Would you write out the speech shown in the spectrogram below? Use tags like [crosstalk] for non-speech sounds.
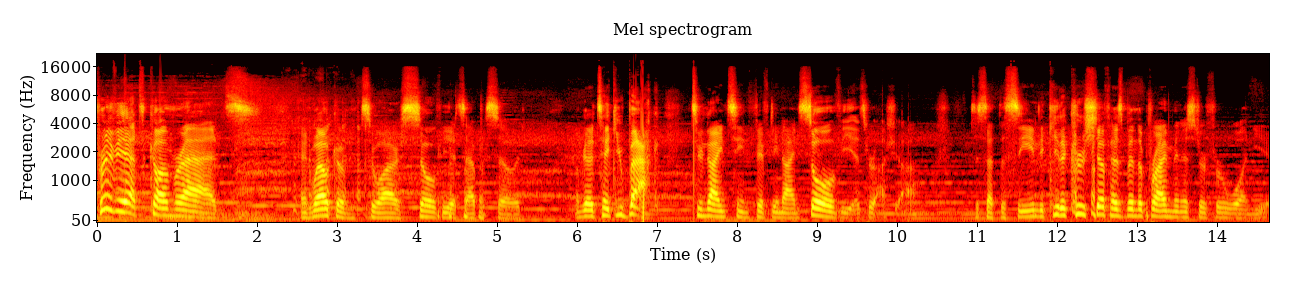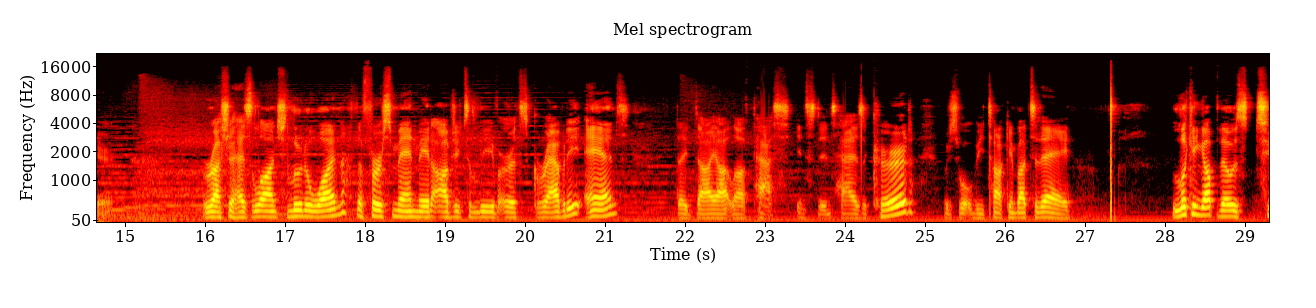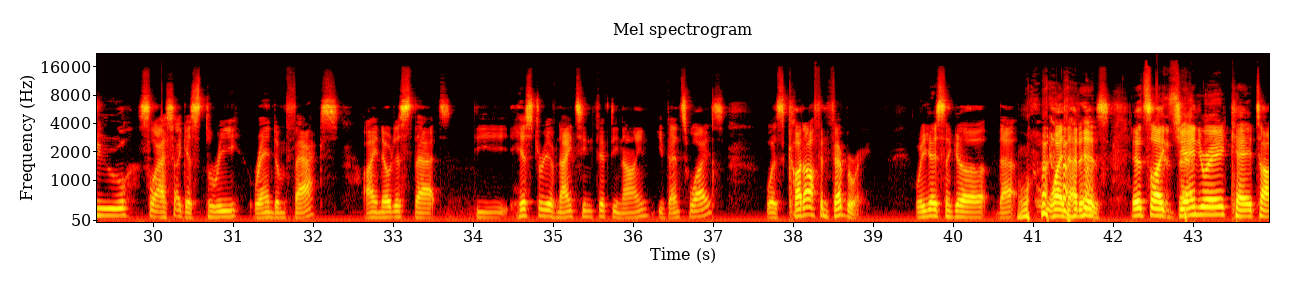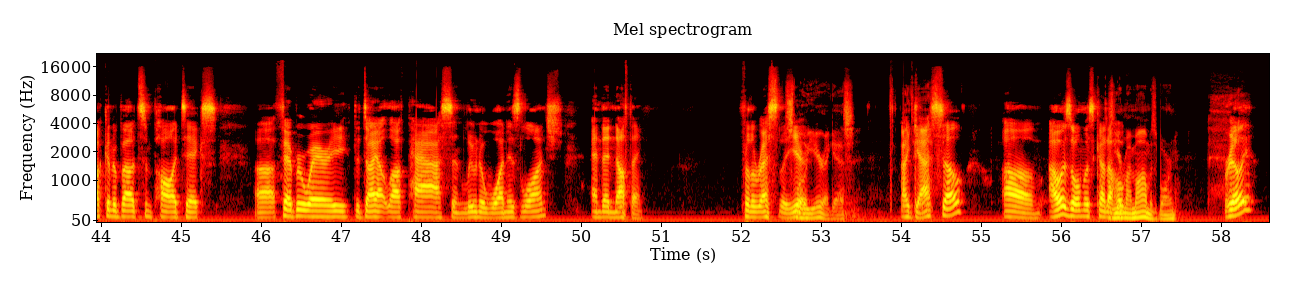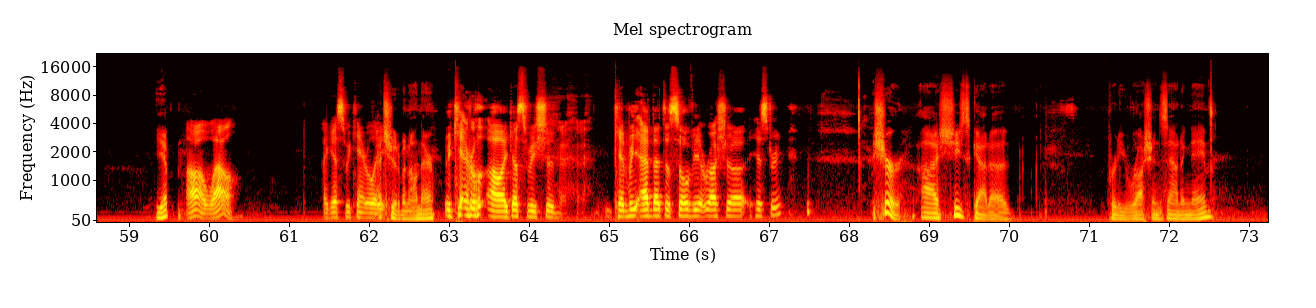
Privyet, comrades! And welcome to our Soviet episode. I'm gonna take you back to 1959 Soviet Russia. To set the scene, Nikita Khrushchev has been the prime minister for one year. Russia has launched Luna 1, the first man made object to leave Earth's gravity, and the Dyatlov Pass incident has occurred, which is what we'll be talking about today. Looking up those two slash, I guess, three random facts, I noticed that the history of 1959, events wise, was cut off in February. What do you guys think of that? [laughs] why that is? It's like Is that- January, okay, talking about some politics. Uh, February, the Dyatlov Pass and Luna 1 is launched, and then nothing for the rest of the Slow year. year, I guess. I guess so. Um, I was almost kind of hoping. my mom was born. Really? Yep, Oh wow. I guess we can't really. that should have been on there. We can't. Really, oh, I guess we should. [laughs] Can we add that to Soviet Russia history? Sure, uh, she's got a pretty Russian-sounding name,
